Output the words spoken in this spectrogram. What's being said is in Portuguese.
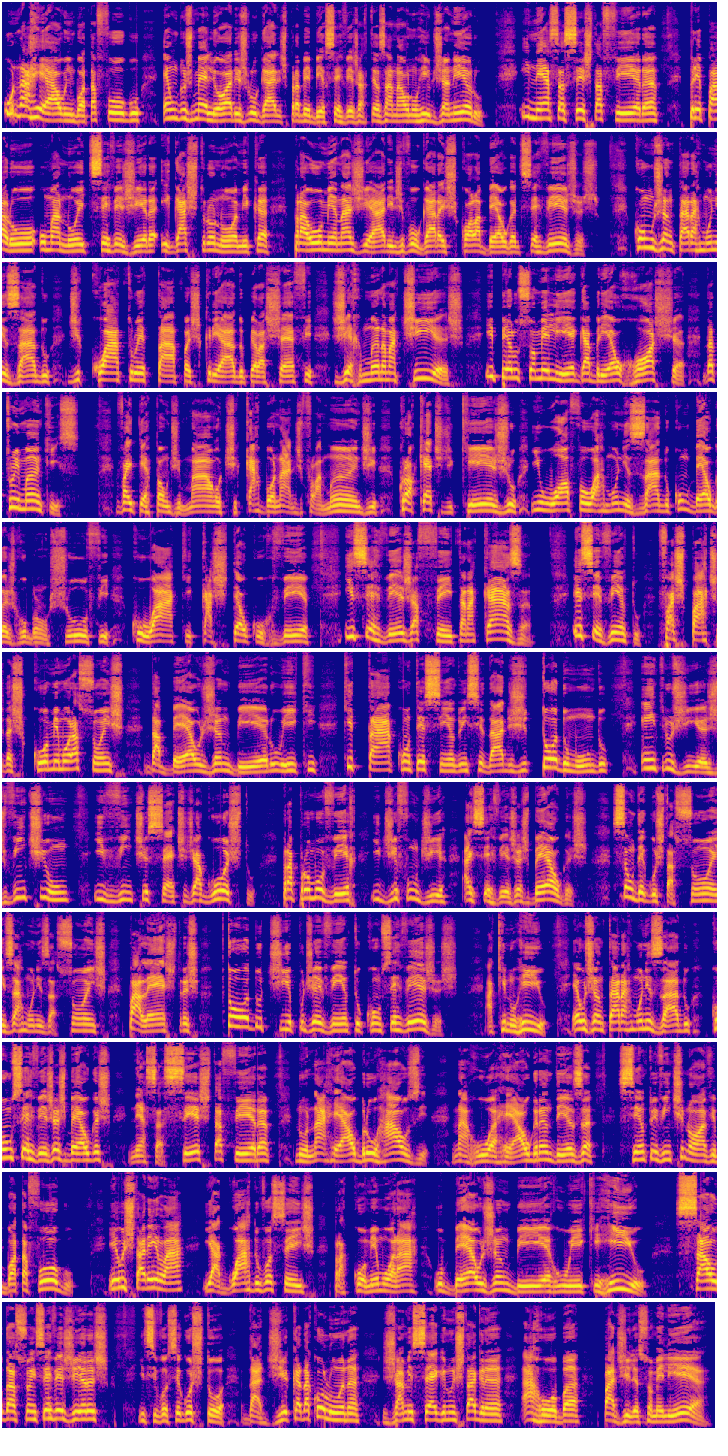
O Na Real, em Botafogo, é um dos melhores lugares para beber cerveja artesanal no Rio de Janeiro. E nessa sexta-feira preparou uma noite cervejeira e gastronômica para homenagear e divulgar a escola belga de cervejas com um jantar harmonizado de quatro etapas criado pela chefe Germana Matias e pelo sommelier Gabriel Rocha, da Three Monkeys. Vai ter pão de malte, carbonade de flamande, croquete de queijo e waffle harmonizado com belgas Roublonchouf, couac, castel courvet e cerveja feita na casa. Esse evento faz parte das comemorações da Belgian Beer Week, que está acontecendo em cidades de todo o mundo entre os dias 21 e 27 de agosto, para promover e difundir as cervejas belgas. São degustações, harmonizações, palestras, todo tipo de evento com cervejas aqui no Rio, é o jantar harmonizado com cervejas belgas nessa sexta-feira no Na Real Brewhouse, na rua Real Grandeza, 129, Botafogo. Eu estarei lá e aguardo vocês para comemorar o Belgian Beer Week Rio. Saudações cervejeiras! E se você gostou da dica da coluna, já me segue no Instagram, arroba Padilha Sommelier.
